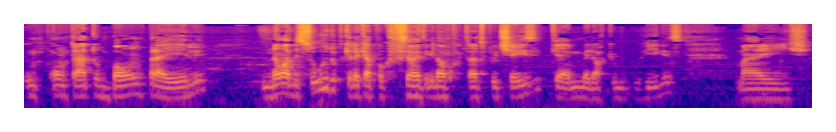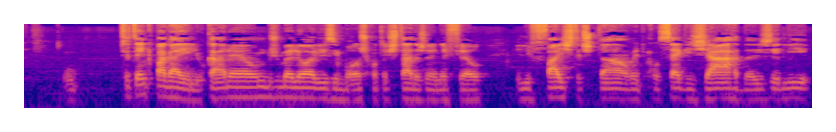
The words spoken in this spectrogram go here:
um contrato bom para ele, não absurdo, porque daqui a pouco você vai ter que dar um contrato pro Chase, que é melhor que o Higgins, mas você tem que pagar ele. O cara é um dos melhores em bolas contestadas na NFL. Ele faz touchdown, ele consegue jardas, ele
